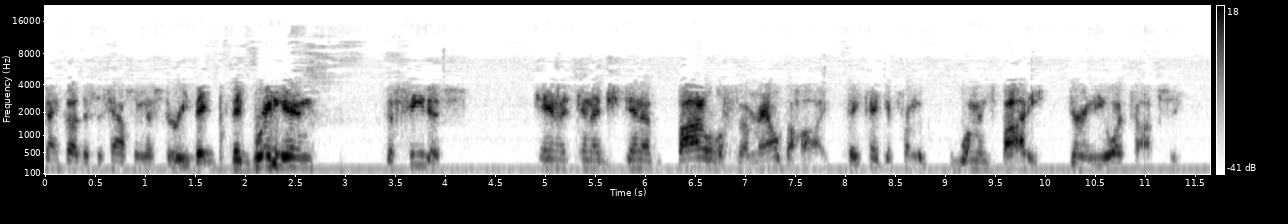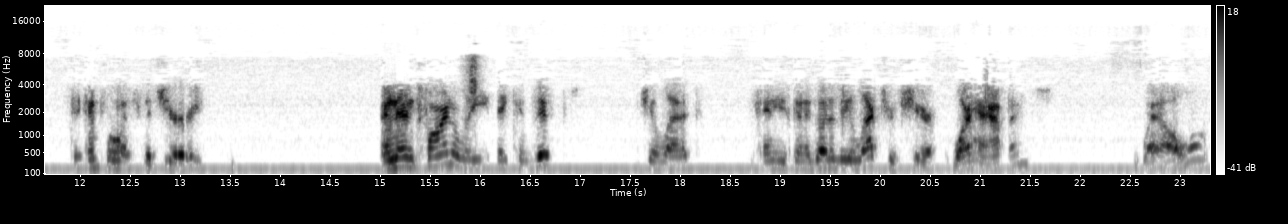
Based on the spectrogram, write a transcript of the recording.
thank God this is House of Mystery. They they bring in the fetus in a, in a in a bottle of formaldehyde. They take it from the woman's body during the autopsy to influence the jury. And then finally, they convict Gillette, and he's going to go to the electric chair. What happens? Well,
